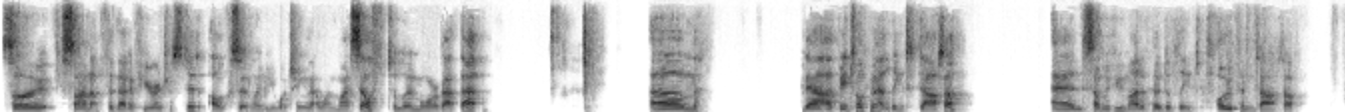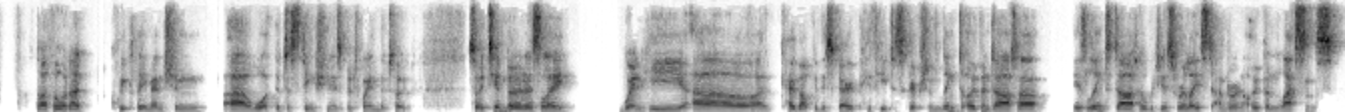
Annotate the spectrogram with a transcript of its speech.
so sign up for that if you're interested. I'll certainly be watching that one myself to learn more about that. Um, now, I've been talking about linked data. and some of you might have heard of linked open data. So I thought I'd quickly mention uh, what the distinction is between the two. So Tim Berners-Lee, when he uh, came up with this very pithy description, linked open data is linked data which is released under an open license,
